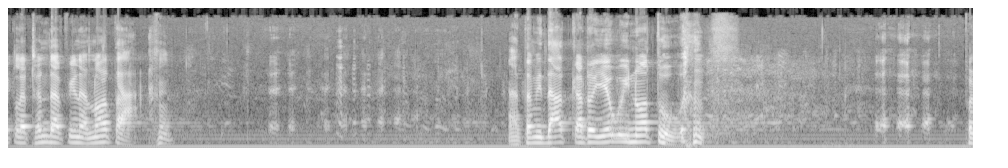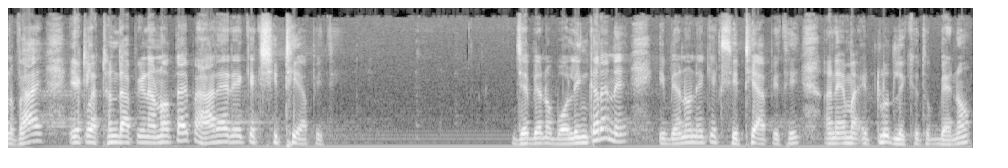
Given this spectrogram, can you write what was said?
એકલા ઠંડા પીણા નહોતા. તમે દાંત કાઢો એવું નહોતું. પણ ભાઈ, એકલા ઠંડા પીણા નહોતા આપ્યા, હારે એક એક ચીઠ્ઠી આપી હતી. જે બેનો બોલિંગ કરે ને, એ બહેનોને એક એક ચિઠ્ઠી આપી હતી અને એમાં એટલું જ લખ્યું હતું કે બહેનો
